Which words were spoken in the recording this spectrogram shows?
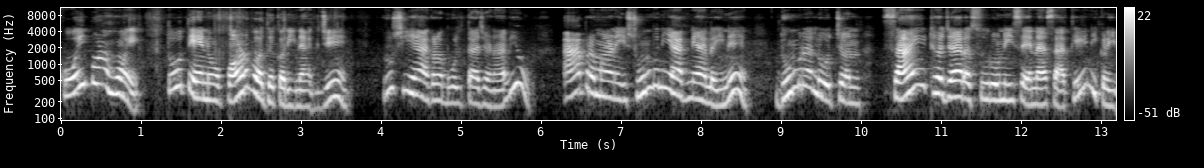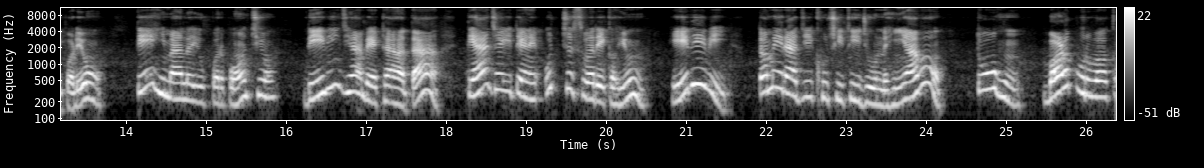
કોઈ પણ હોય તો તેનો પણ વધ કરી નાખજે. ઋષિએ આગળ બોલતા જણાવ્યું આ પ્રમાણે શુંભની આજ્ઞા લઈને ધૂમ્રલોચન સાઠ હજાર અસુરોની સેના સાથે નીકળી પડ્યો. તે હિમાલય ઉપર પહોંચ્યો. દેવી જ્યાં બેઠા હતા, ત્યાં જઈ તેણે ઉચ્ચ સ્વરે કહ્યું, હે દેવી, તમે રાજી ખુશીથી જો નહીં આવો, તો હું બળપૂર્વક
